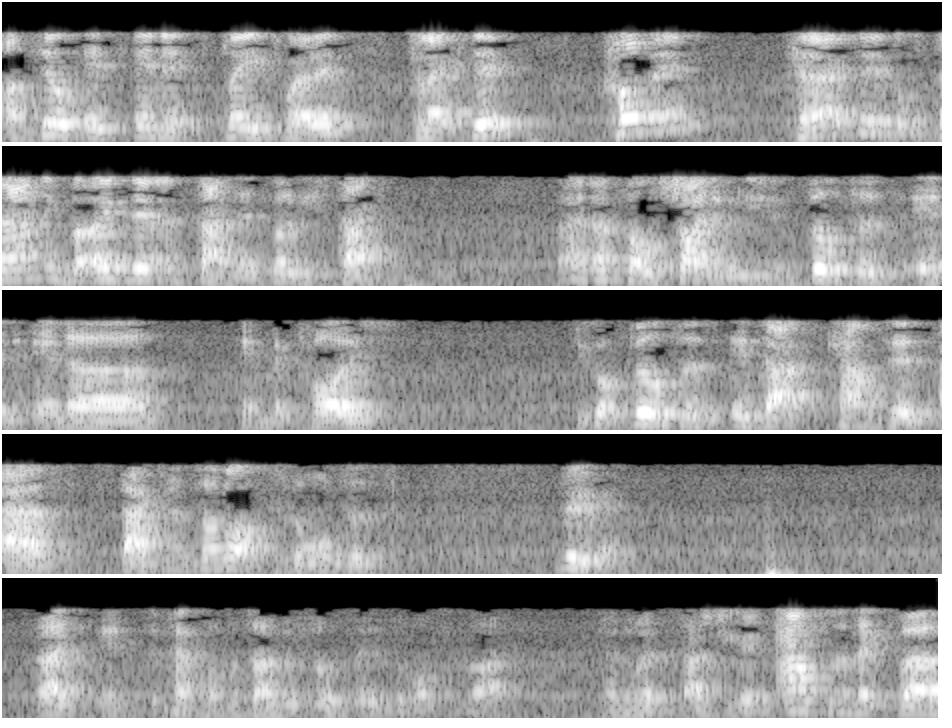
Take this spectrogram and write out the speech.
until it's in its place where it's collected, Kovin, collected or standing, but Ogdin and standing, it's got to be stagnant. Right? That's the whole shiny with using filters in, in, uh, in McFoy's. If you've got filters, is that counted as stagnant or not? Because the water's moving. Right? It depends on the type of filter, is the bottom line. Depends on whether it's actually going out of the mikveh.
